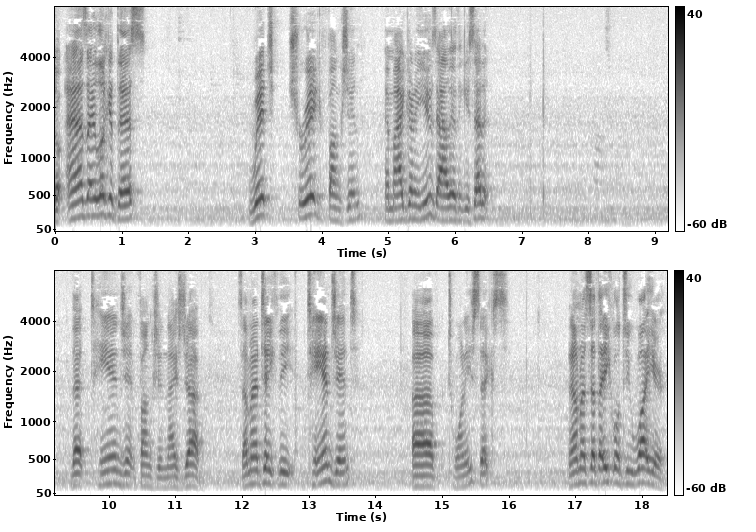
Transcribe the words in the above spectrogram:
So as I look at this, which trig function am I going to use, Ali? I think you said it. That tangent function. Nice job. So I'm going to take the tangent of 26. And I'm going to set that equal to what here?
